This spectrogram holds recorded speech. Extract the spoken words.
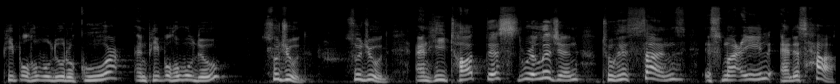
people who will do ruku' and people who will do sujud. Sujud. And he taught this religion to his sons Ismail and Ishaq.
